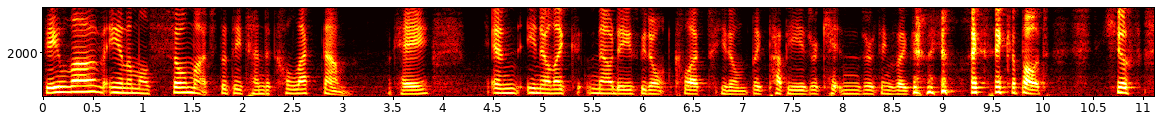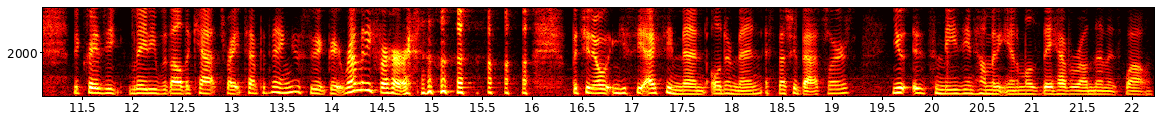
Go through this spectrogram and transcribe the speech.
They love animals so much that they tend to collect them. Okay, And, you know, like nowadays we don't collect, you know, like puppies or kittens or things like that. I think about yes, the crazy lady with all the cats, right? Type of thing. This would be a great remedy for her. but you know, you see, I see men, older men, especially bachelors. You, it's amazing how many animals they have around them as well.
